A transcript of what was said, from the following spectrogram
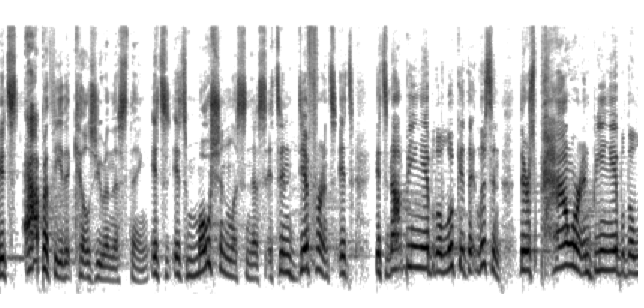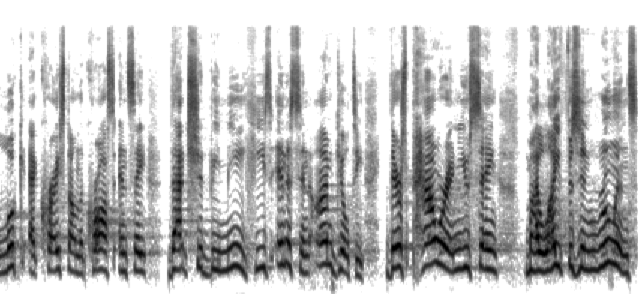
It's apathy that kills you in this thing. It's, it's motionlessness. It's indifference. It's, it's not being able to look at that. Listen, there's power in being able to look at Christ on the cross and say, that should be me. He's innocent. I'm guilty. There's power in you saying, my life is in ruins.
